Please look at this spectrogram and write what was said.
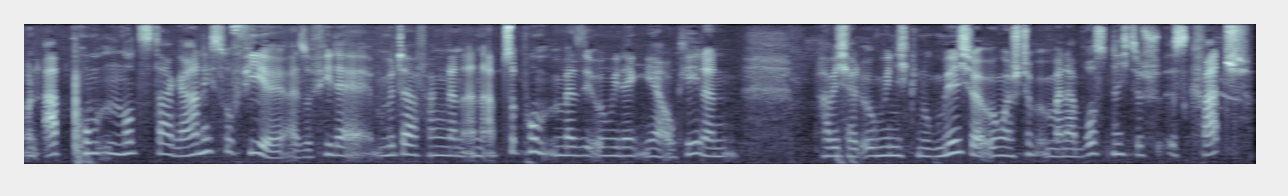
Und abpumpen nutzt da gar nicht so viel. Also viele Mütter fangen dann an abzupumpen, wenn sie irgendwie denken, ja okay, dann habe ich halt irgendwie nicht genug Milch oder irgendwas stimmt mit meiner Brust nicht. Das ist Quatsch.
